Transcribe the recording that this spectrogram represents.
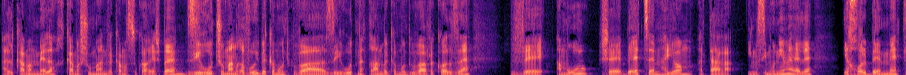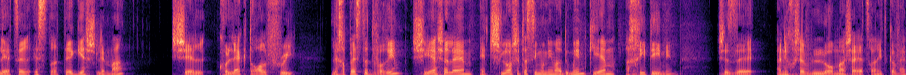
על כמה מלח, כמה שומן וכמה סוכר יש בהם, זהירות שומן רווי בכמות גבוהה, זהירות נתרן בכמות גבוהה וכל זה, ואמרו שבעצם היום אתה עם הסימונים האלה יכול באמת לייצר אסטרטגיה שלמה של collect all free, לחפש את הדברים שיש עליהם את שלושת הסימונים האדומים כי הם הכי טעימים, שזה אני חושב לא מה שהיצרן התכוון.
